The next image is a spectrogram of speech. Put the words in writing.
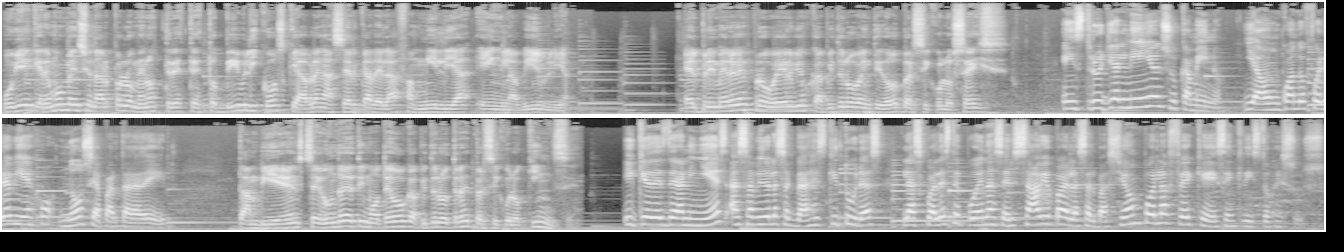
Muy bien, queremos mencionar por lo menos tres textos bíblicos que hablan acerca de la familia en la Biblia. El primero es Proverbios capítulo 22 versículo 6. Instruye al niño en su camino, y aun cuando fuere viejo no se apartará de él. También, segunda de Timoteo capítulo 3 versículo 15. Y que desde la niñez has sabido las sagradas escrituras, las cuales te pueden hacer sabio para la salvación por la fe que es en Cristo Jesús.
